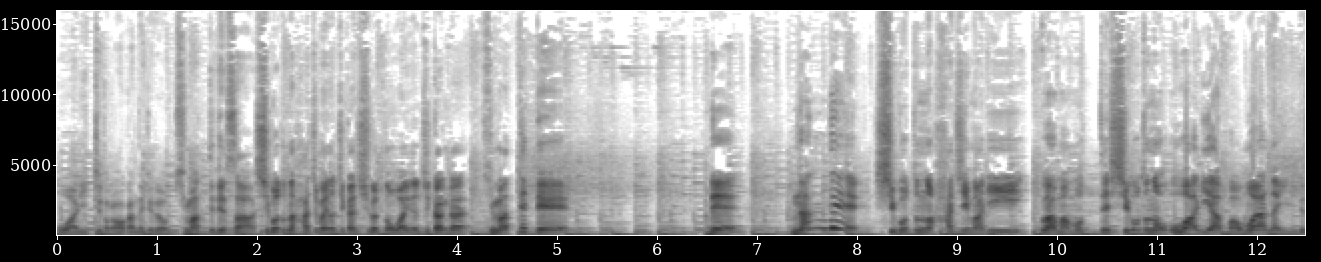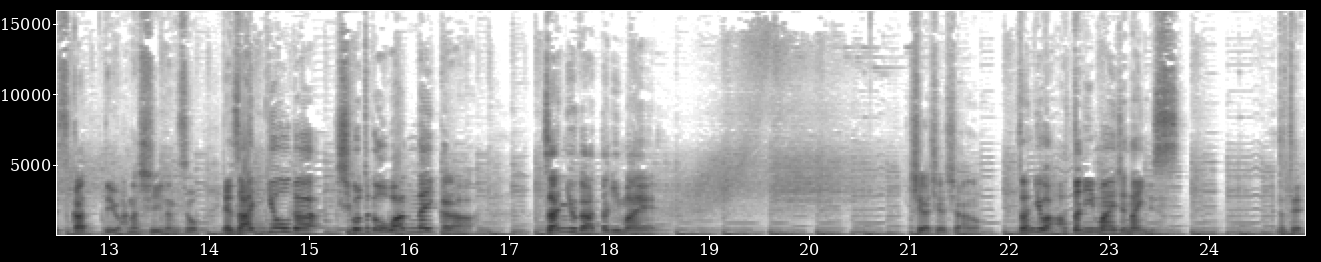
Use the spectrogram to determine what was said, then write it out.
終わりっていうのが分かんないけど決まっててさ仕事の始まりの時間仕事の終わりの時間が決まっててでなんで仕事の始まりは守って仕事の終わりは守らないんですかっていう話なんですよ。いや残業が仕事が終わんないから残業が当たり前。違う違う違うあの残業は当たり前じゃないんです。だって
